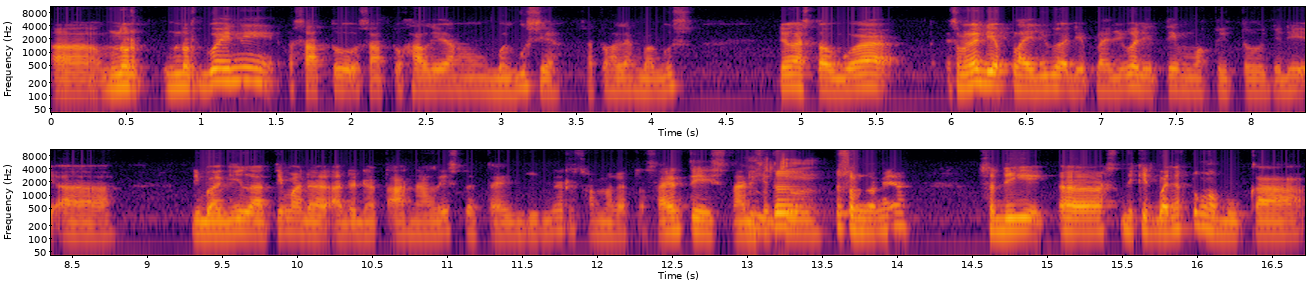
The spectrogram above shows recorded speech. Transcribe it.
uh, menurut menurut gue ini satu satu hal yang bagus ya satu hal yang bagus dia ngasih tau gue sebenarnya dia apply juga dia apply juga di tim waktu itu jadi uh, dibagi lah tim ada ada data analis data engineer sama data scientist nah di situ Betul. itu sebenarnya sedikit sedikit banyak tuh ngebuka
